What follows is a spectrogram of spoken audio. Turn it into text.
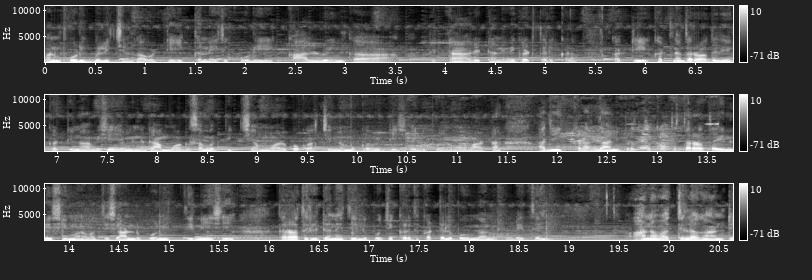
మనం కోడికి బలిచ్చాం కాబట్టి ఇక్కడనైతే కోడి కాళ్ళు ఇంకా రిట్ట అనేది కడతారు ఇక్కడ. కట్టి కట్టిన తర్వాత దీన్ని కట్టిన విశేషం ఏంటంటే అమ్మవారికి సమర్పించి అమ్మవారికి ఒక చిన్న ముక్క పెట్టేసి వెళ్ళిపోయాం అనమాట అది ఇక్కడ దాని ప్రత్యేకత. తర్వాత వెళ్ళేసి మనం వచ్చేసి అండుకొని తినేసి తర్వాత రిటర్న్ అయితే వెళ్ళిపోవచ్చు ఇక్కడైతే కట్టెళ్ళిపోయింది అనుకుంటే అయితే ఆనవాతిలాగా అంటే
